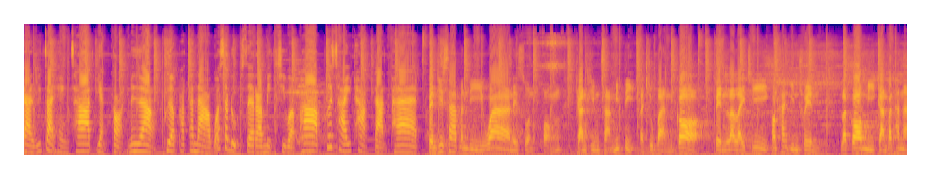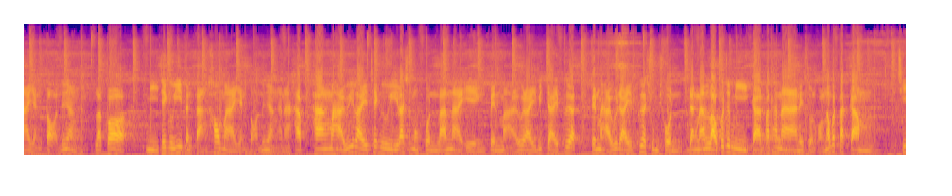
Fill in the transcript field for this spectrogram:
การวิจัยแห่งชาติอย่างต่อเนื่อง เพื่อพัฒนาวัสดุเซรามิกชีวภาพ เพื่อใช้ทางการแพทย์ เป็นที่ทราบมันดีว่าในส่วนของการพิมพ์ 3 มิติ ปัจจุบันก็เป็นอะไรที่ค่อนข้างอินเทรนด์แล้วก็มีการพัฒนาอย่างต่อเนื่อง แล้วก็ มีเทคโนโลยีต่างๆ เข้ามาอย่างต่อเนื่องนะครับ ทางมหาวิทยาลัยเทคโนโลยีราชมงคลล้านนาเอง เป็นมหาวิทยาลัยวิจัยเพื่อเป็นมหาวิทยาลัยเพื่อชุมชน ดังนั้นเราก็จะมีการพัฒนาในส่วนของนวัตกรรมที่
